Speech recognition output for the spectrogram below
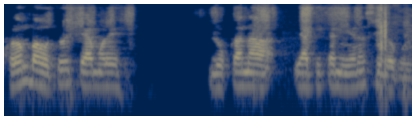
खोळंबा होतो त्यामुळे लोकांना या ठिकाणी येणं सुलभ होईल.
